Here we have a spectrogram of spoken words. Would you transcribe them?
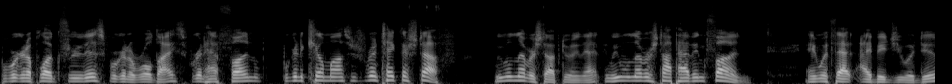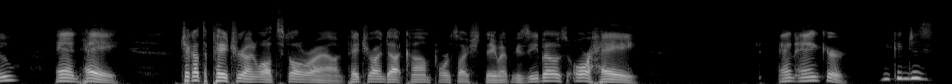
But we're going to plug through this. We're going to roll dice. We're going to have fun. We're going to kill monsters. We're going to take their stuff. We will never stop doing that, and we will never stop having fun. And with that, I bid you adieu. And hey, check out the Patreon while it's still around. Patreon.com forward slash They Might Be Gazebos. Or hey, and Anchor. You can just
